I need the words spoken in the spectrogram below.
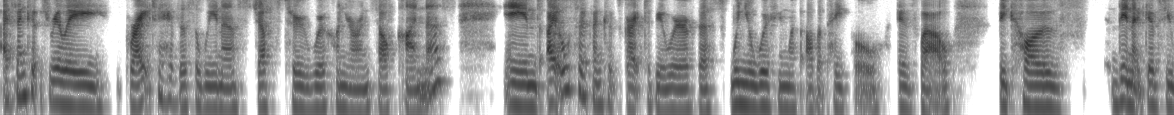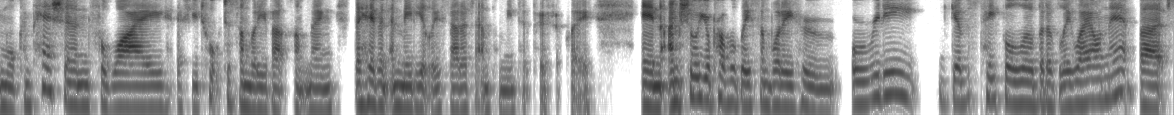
I think it's really great to have this awareness just to work on your own self kindness. And I also think it's great to be aware of this when you're working with other people as well, because then it gives you more compassion for why, if you talk to somebody about something, they haven't immediately started to implement it perfectly. And I'm sure you're probably somebody who already gives people a little bit of leeway on that, but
